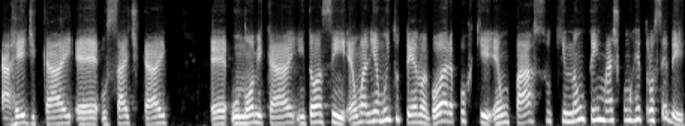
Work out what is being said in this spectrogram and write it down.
a rede cai, é, o site cai, é, o nome cai. Então, assim, é uma linha muito tênue agora, porque é um passo que não tem mais como retroceder.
